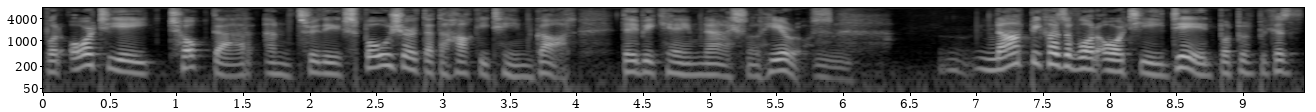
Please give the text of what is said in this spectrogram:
But RTE took that, and through the exposure that the hockey team got, they became national heroes. Mm. Not because of what RTE did, but because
